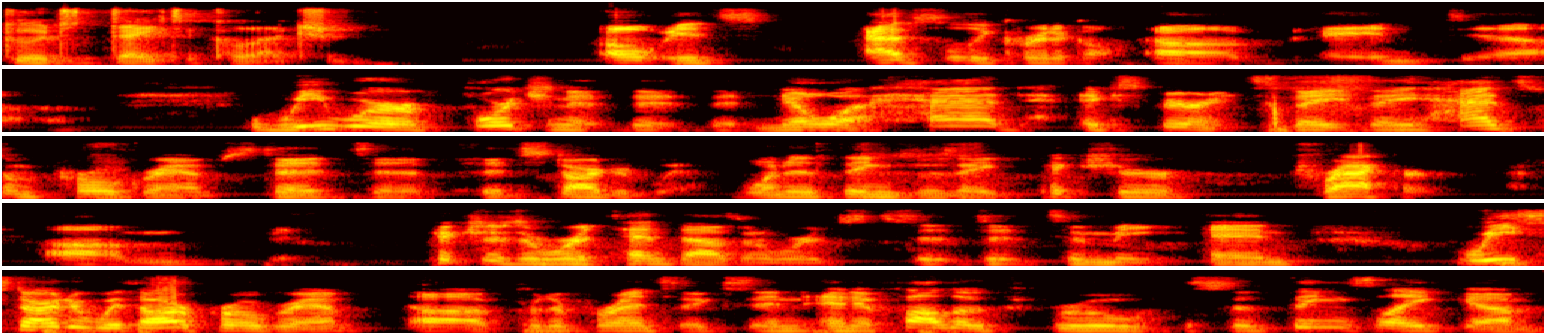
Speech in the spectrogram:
good data collection? Oh, it's absolutely critical. Uh, and uh, we were fortunate that, that NOAA had experience. They they had some programs to, to that started with. One of the things was a picture tracker. Um, pictures are worth 10,000 words to, to, to, me. And we started with our program uh, for the forensics, and, and it followed through. So things like um,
